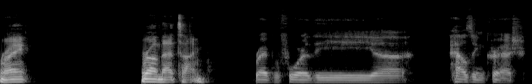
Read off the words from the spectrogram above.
right? Around that time. right before the uh, housing crash.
